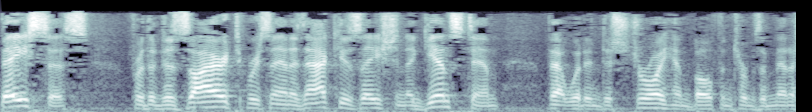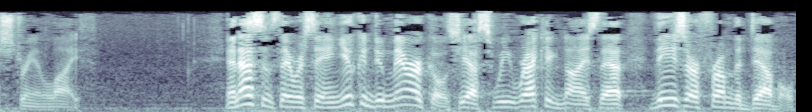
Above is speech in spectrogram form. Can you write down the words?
basis for the desire to present an accusation against him that would destroy him both in terms of ministry and life. In essence, they were saying, You can do miracles. Yes, we recognize that. These are from the devil.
